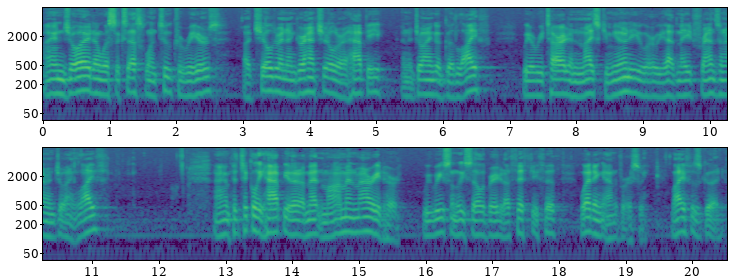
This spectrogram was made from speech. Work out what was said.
I enjoyed and was successful in two careers. Our children and grandchildren are happy and enjoying a good life. We are retired in a nice community where we have made friends and are enjoying life. I am particularly happy that I met mom and married her. We recently celebrated our 55th wedding anniversary. Life is good.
